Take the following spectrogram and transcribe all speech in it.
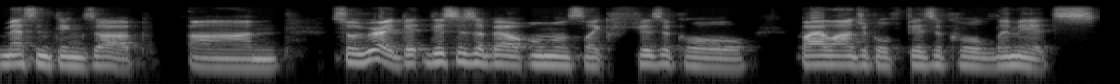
messing things up. Um, so right th- this is about almost like physical biological physical limits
